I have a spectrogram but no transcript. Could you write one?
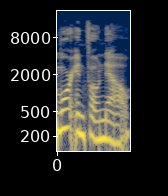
more info now.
